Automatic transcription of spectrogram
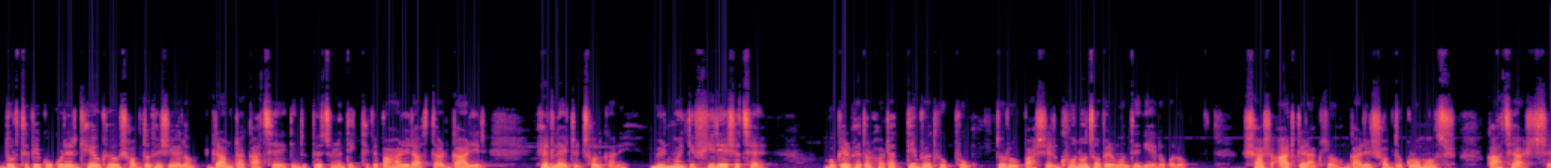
দূর থেকে কুকুরের ঘেউ ঘেউ শব্দ ভেসে এলো। গ্রামটা কাছে, কিন্তু পেছনের দিক থেকে পাহাড়ি রাস্তার গাড়ির হেডলাইটের ঝলকানি। মৃন্ময় কি ফিরে এসেছে? বুকের ভেতর হঠাৎ তীব্র ধুকফুক। তরু পাশের ঘন ঝোপের মধ্যে গিয়ে লোকলো। শ্বাস আটকে রাখল। গাড়ির শব্দ ক্রমশ কাছে আসছে।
